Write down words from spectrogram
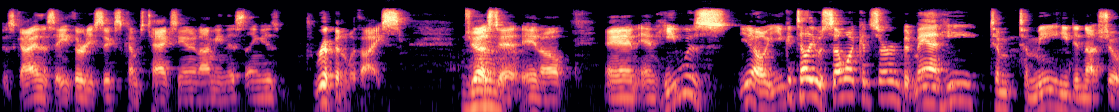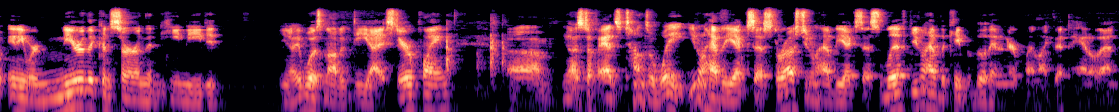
this guy in this A36 comes taxiing and I mean, this thing is dripping with ice. Just, Mm. uh, you know, and and he was, you know, you could tell he was somewhat concerned, but man, he to, to me, he did not show anywhere near the concern that he needed. You know, it was not a de-iced airplane. Um, you know, that stuff adds tons of weight. You don't have the excess thrust. You don't have the excess lift. You don't have the capability in an airplane like that to handle that.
